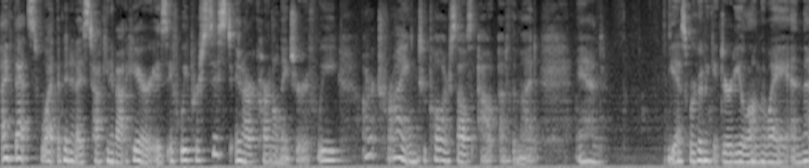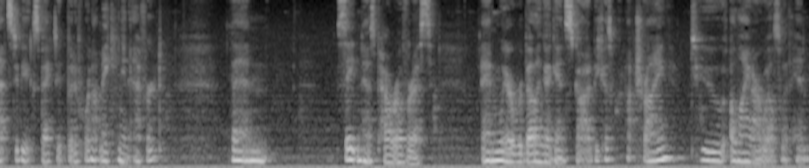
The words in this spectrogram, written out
I, that's what Abinadi is talking about here is if we persist in our carnal nature, if we aren't trying to pull ourselves out of the mud. And yes, we're going to get dirty along the way, and that's to be expected. But if we're not making an effort, then Satan has power over us, and we are rebelling against God because we're not trying to align our wills with Him.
